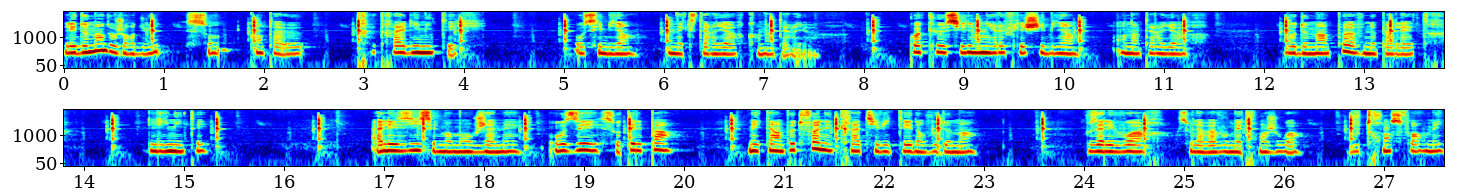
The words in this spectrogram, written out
les demain d'aujourd'hui sont, quant à eux, très très limités, aussi bien en extérieur qu'en intérieur. Quoique, si l'on y réfléchit bien, en intérieur, vos demain peuvent ne pas l'être, limités. Allez-y, c'est le moment ou jamais. Osez, sautez le pas. Mettez un peu de fun et de créativité dans vos demain. Vous allez voir, cela va vous mettre en joie, vous transformer,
